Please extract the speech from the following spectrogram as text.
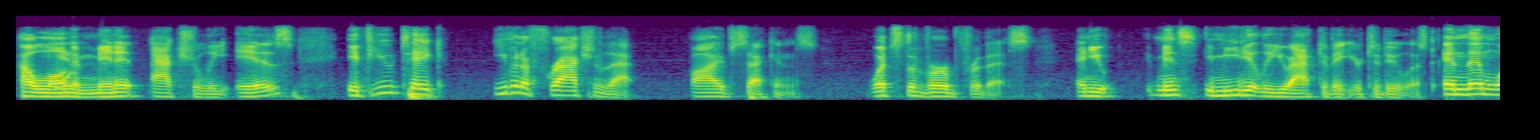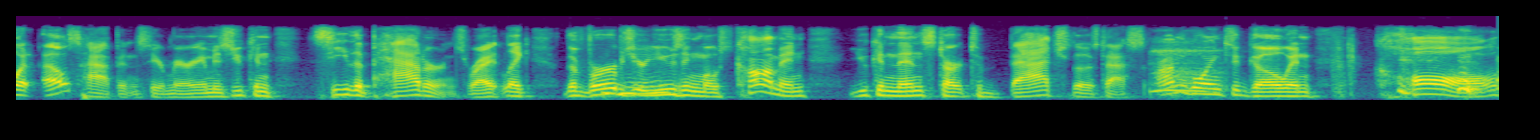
how long yeah. a minute actually is. If you take even a fraction of that, five seconds, what's the verb for this? And you means immediately you activate your to-do list. And then what else happens here, Miriam, is you can see the patterns, right? Like the verbs mm-hmm. you're using most common, you can then start to batch those tasks. I'm going to go and call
